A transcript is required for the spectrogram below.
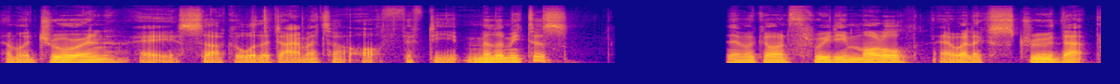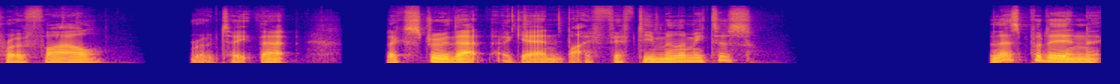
and we'll draw in a circle with a diameter of 50 millimeters. Then we'll go on 3D model and we'll extrude that profile, rotate that. We'll extrude that again by 50 millimeters. Let's put in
